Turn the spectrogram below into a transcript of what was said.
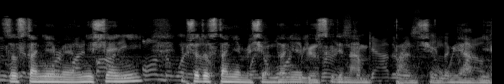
Zostaniemy uniesieni i przedostaniemy się do niebios, gdy nam Pan się ujawni.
